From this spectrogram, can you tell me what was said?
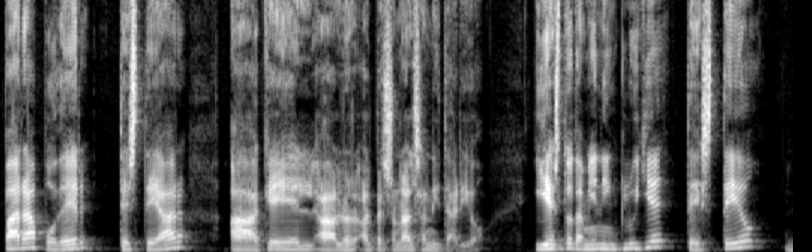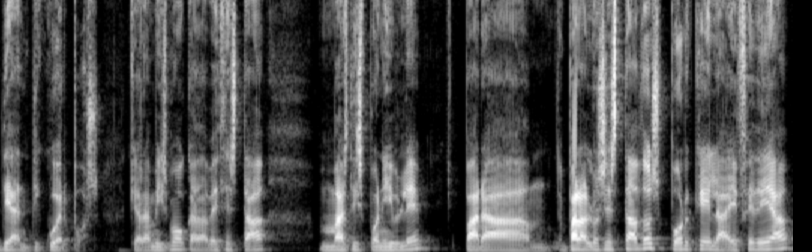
para poder testear a aquel, al personal sanitario. Y esto también incluye testeo de anticuerpos, que ahora mismo cada vez está más disponible para, para los estados porque la FDA,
